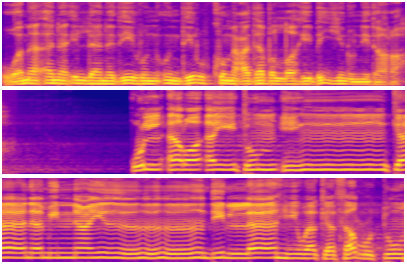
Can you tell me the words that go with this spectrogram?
وما أنا إلا نذير أنذركم عذاب الله بين نذاره قل أرأيتم إن كان من عند الله وكفرتم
